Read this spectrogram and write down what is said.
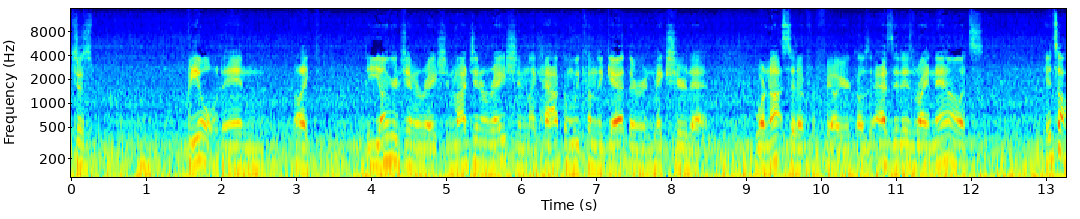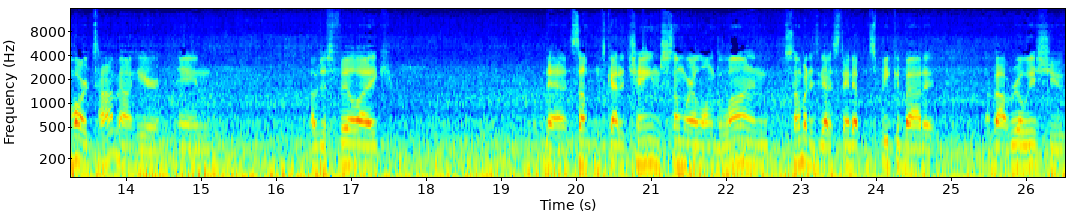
just build and like the younger generation, my generation, like how can we come together and make sure that we're not set up for failure? Because as it is right now, it's it's a hard time out here, and I just feel like that something's got to change somewhere along the line. Somebody's got to stand up and speak about it, about real issue.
